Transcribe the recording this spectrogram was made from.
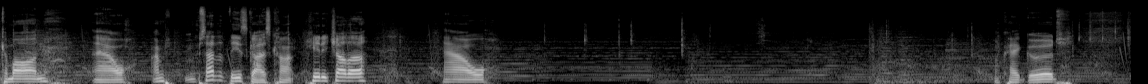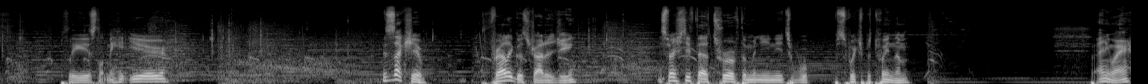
Come on. Ow. I'm, I'm sad that these guys can't hit each other. Ow. Okay, good. Please let me hit you. This is actually a fairly good strategy. Especially if there are two of them and you need to switch between them. But anyway,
